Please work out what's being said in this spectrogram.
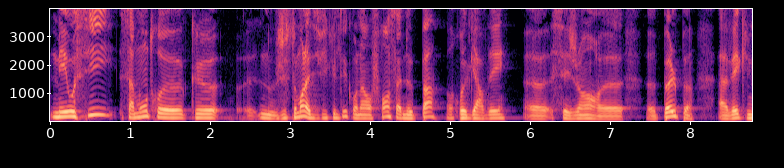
mais aussi, ça montre que justement la difficulté qu'on a en France à ne pas regarder euh, ces genres pulp avec une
